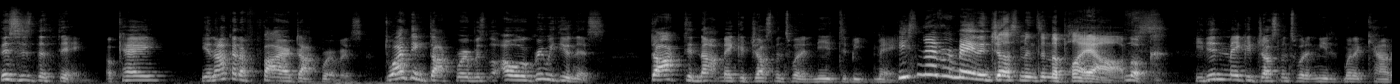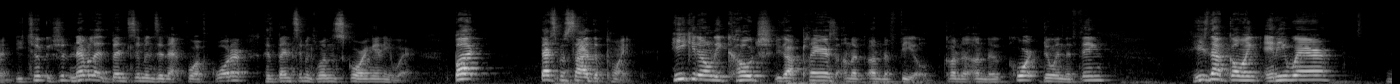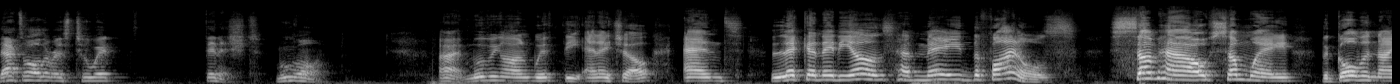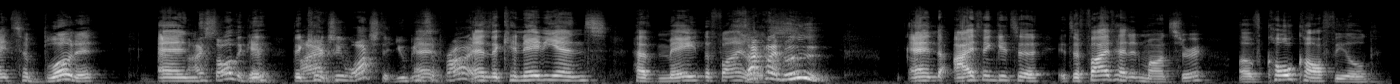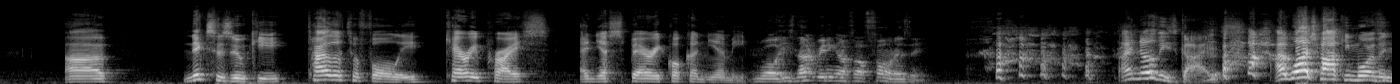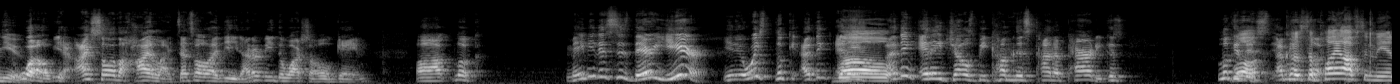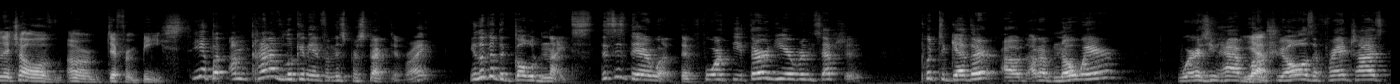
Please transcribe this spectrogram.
This is the thing, okay? You're not going to fire Doc Rivers. Do I think Doc Rivers? I will agree with you in this. Doc did not make adjustments when it needed to be made. He's never made adjustments in the playoffs. Look, he didn't make adjustments when it needed when it counted. He took he should have never let Ben Simmons in that fourth quarter because Ben Simmons wasn't scoring anywhere. But that's beside the point. He can only coach. You got players on the on the field, on the on the court doing the thing. He's not going anywhere. That's all there is to it. Finished. Move on. All right, moving on with the NHL, and Les Canadiens have made the finals. Somehow, some way, the Golden Knights have blown it, and I saw the game. The, the I actually watched it. You'd be and, surprised. And the Canadians have made the finals. Sacre bleu. and I think it's a it's a five headed monster of Cole Caufield, uh, Nick Suzuki, Tyler Toffoli, Carey Price, and Jesperi Kotkaniemi. Well, he's not reading off our phone, is he? I know these guys. I watch hockey more than you. Well, yeah, I saw the highlights. That's all I need. I don't need to watch the whole game. Uh, look, maybe this is their year. You always look. I think. Well- NH- I think NHL's become this kind of parody because look at Well, this. I mean, because the playoffs in the NHL are a different beast. Yeah, but I'm kind of looking at it from this perspective, right? You look at the Golden Knights. This is their what? Their fourth, third year of inception, put together out, out of nowhere. Whereas you have Yeah. Montreal as a franchise.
